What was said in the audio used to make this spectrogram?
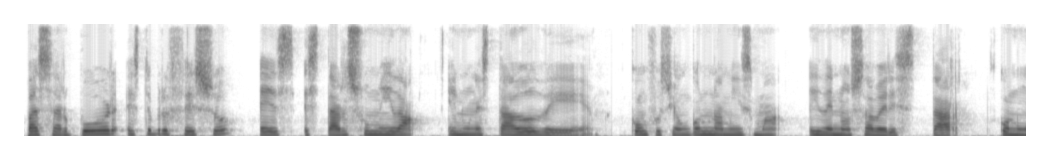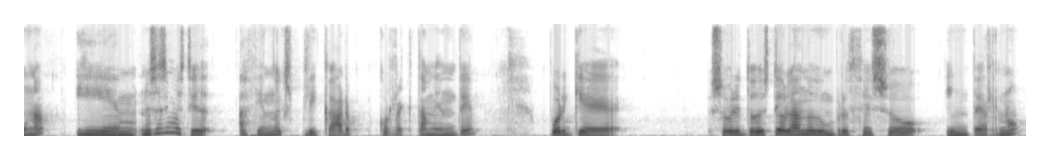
Pasar por este proceso es estar sumida en un estado de confusión con una misma y de no saber estar con una y mm, no sé si me estoy haciendo explicar correctamente, porque sobre todo estoy hablando de un proceso interno,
